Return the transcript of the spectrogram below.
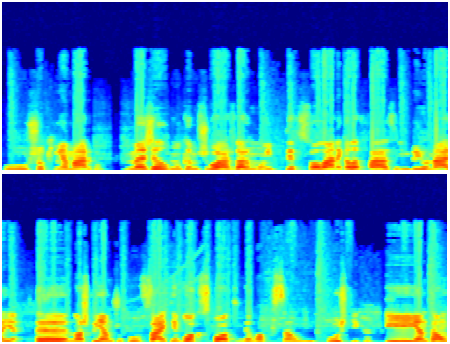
o Choquinho Amargo, mas ele nunca me chegou a ajudar muito, teve só lá naquela fase embrionária. Uh, nós criamos o site em Blogspot, ainda é uma versão muito rústica, e então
